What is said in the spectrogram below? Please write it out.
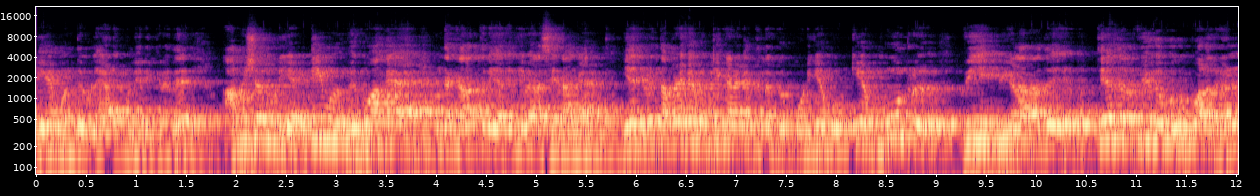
கேம் வந்து விளையாடி கொண்டிருக்கிறது. அமிஷனுடைய டீம் வெகுவாக இந்த களத்தில் இறங்கி வேலை செய்கிறாங்க ஏற்கனவே தமிழக வெற்றி கழகத்தில் இருக்கக்கூடிய முக்கிய மூன்று விஐபிகள் அதாவது தேர்தல் வியூக வகுப்பாளர்கள்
